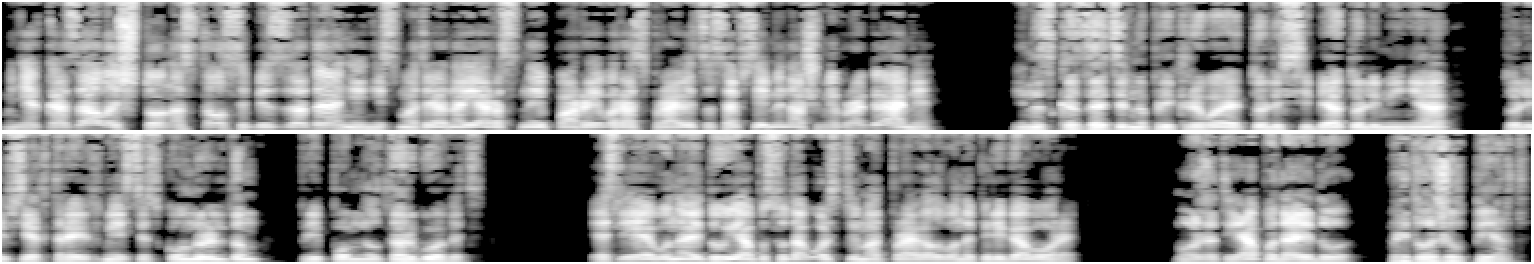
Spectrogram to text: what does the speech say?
Мне казалось, что он остался без задания, несмотря на яростные порывы расправиться со всеми нашими врагами. Иносказательно прикрывая то ли себя, то ли меня, то ли всех троих вместе с Конральдом, припомнил торговец. Если я его найду, я бы с удовольствием отправил его на переговоры. Может, я подойду? — предложил Перт.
